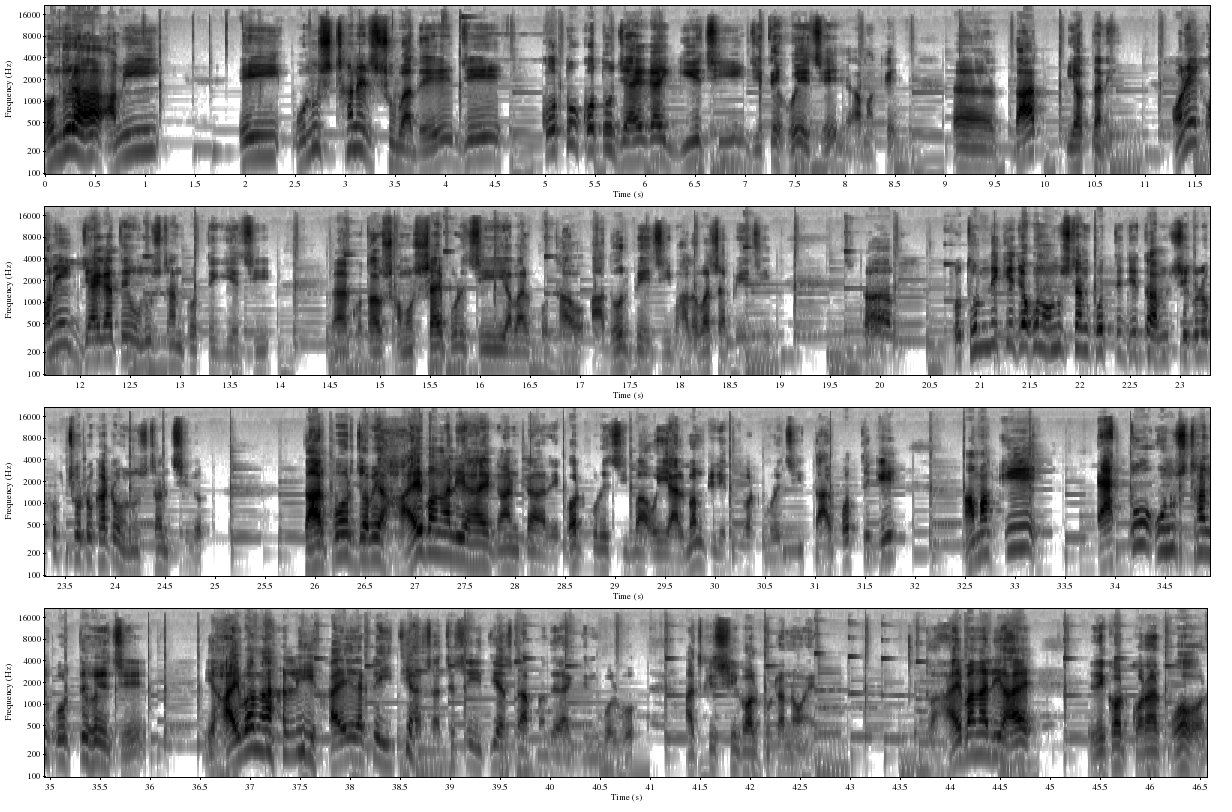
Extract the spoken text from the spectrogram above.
বন্ধুরা, আমি এই অনুষ্ঠানের সুবাদে যে কত কত জায়গায় গিয়েছি, যেতে হয়েছে আমাকে তার ইয়ত্তা নেই। অনেক অনেক জায়গাতে অনুষ্ঠান করতে গিয়েছি কোথাও সমস্যায় পড়েছি, আবার কোথাও আদর পেয়েছি, ভালোবাসা পেয়েছি। তা প্রথম দিকে যখন অনুষ্ঠান করতে যেতাম, সেগুলো খুব ছোটোখাটো অনুষ্ঠান ছিল। তারপর যবে হায় বাঙালি, হায় গানটা রেকর্ড করেছি বা ওই অ্যালবামটি রেকর্ড করেছি, তারপর থেকে আমাকে এত অনুষ্ঠান করতে হয়েছে এই হায় বাঙালি, হায়ের একটা ইতিহাস আছে, সেই ইতিহাসটা আপনাদের একদিন বলব। আজকে সে গল্পটা নয়। তো হায় বাঙালি, হায় রেকর্ড করার পর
